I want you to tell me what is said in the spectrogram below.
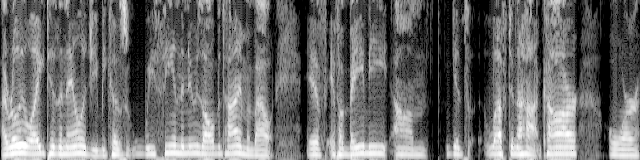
I really liked his analogy because we see in the news all the time about if if a baby um, gets left in a hot car or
